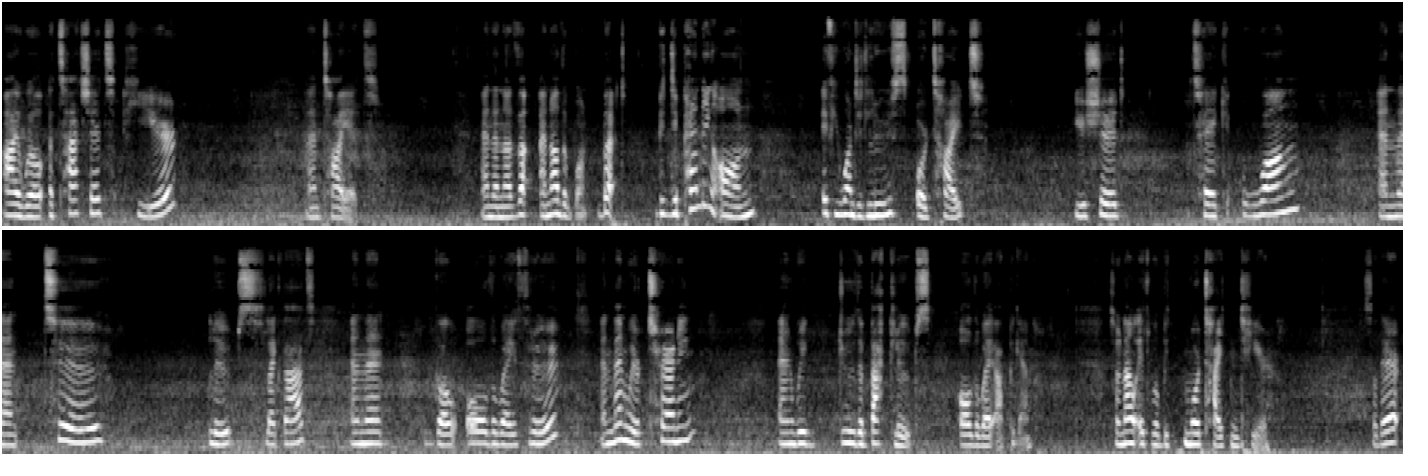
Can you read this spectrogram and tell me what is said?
I will attach it here and tie it. And another, another one. But depending on if you want it loose or tight, you should take one and then two loops like that and then go all the way through and then we're turning and we do the back loops all the way up again So now it will be more tightened here. So there,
